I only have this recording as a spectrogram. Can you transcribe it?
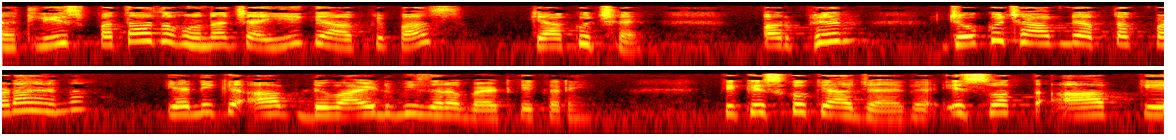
ایٹ لیسٹ پتا تو ہونا چاہیے کہ آپ کے پاس کیا کچھ ہے اور پھر جو کچھ آپ نے اب تک پڑھا ہے نا یعنی کہ آپ ڈیوائڈ بھی ذرا بیٹھ کے کریں کہ کس کو کیا جائے گا اس وقت آپ کے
